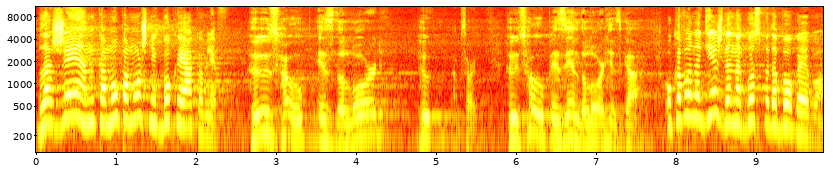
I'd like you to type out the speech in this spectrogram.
Блажен, кому помощник Бог Яковлев, whose hope is the Lord, who, I'm sorry, whose hope is in the Lord his God, у кого надежда на Господа Бога его,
